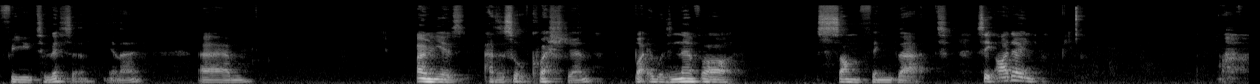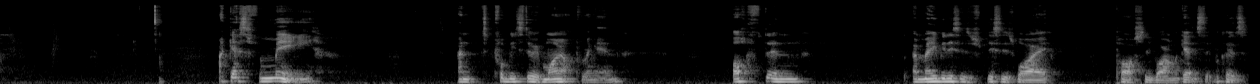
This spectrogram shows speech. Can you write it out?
for you to listen?" You know, um, only as as a sort of question, but it was never something that. See, I don't. I guess for me, and probably to do with my upbringing, often, and maybe this is this is why, partially why I'm against it because,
